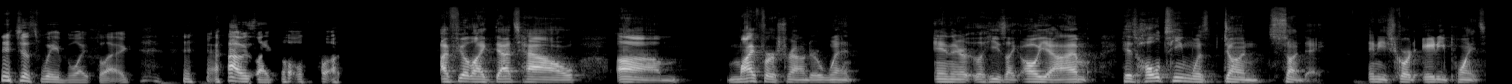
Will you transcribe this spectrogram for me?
just wave the white flag. I was like, oh fuck. I feel like that's how um my first rounder went. And there he's like, Oh yeah, I'm his whole team was done Sunday. And he scored 80 points.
